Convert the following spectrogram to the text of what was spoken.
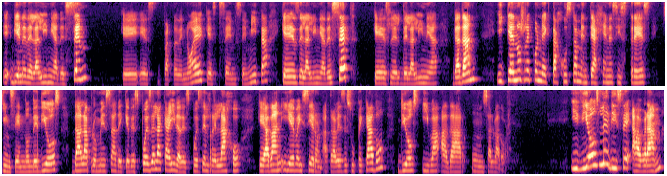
eh, viene de la línea de Sem, que es parte de Noé, que es Sem Semita, que es de la línea de Set, que es de la línea de Adán, y que nos reconecta justamente a Génesis 3, 15, en donde Dios da la promesa de que después de la caída, después del relajo que Adán y Eva hicieron a través de su pecado, Dios iba a dar un Salvador. Y Dios le dice a Abraham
